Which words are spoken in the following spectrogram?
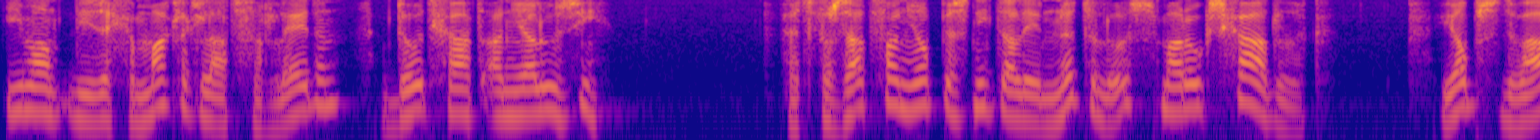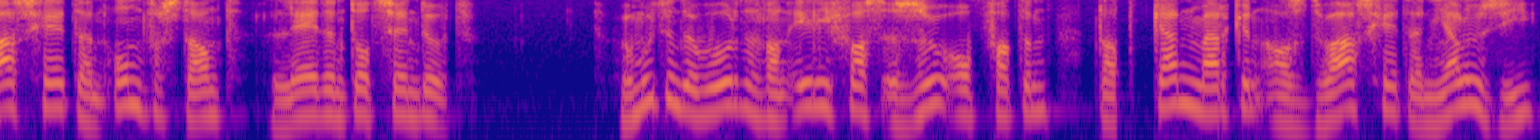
iemand die zich gemakkelijk laat verleiden, doodgaat aan jaloezie. Het verzet van Job is niet alleen nutteloos, maar ook schadelijk. Jobs dwaasheid en onverstand leiden tot zijn dood. We moeten de woorden van Elifas zo opvatten dat kenmerken als dwaasheid en jaloezie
